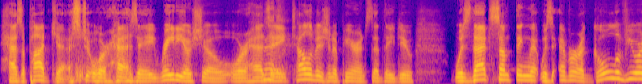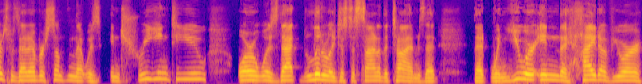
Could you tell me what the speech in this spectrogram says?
has a podcast or has a radio show or has a television appearance that they do. Was that something that was ever a goal of yours? Was that ever something that was intriguing to you? Or was that literally just a sign of the times that that when you were in the height of your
